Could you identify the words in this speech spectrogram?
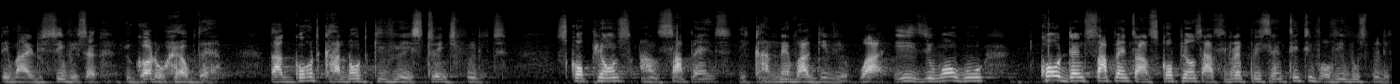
They might receive a, you got to help them. That God cannot give you a strange spirit scorpions and serpents, he can never give you. Why? He is the one who called them serpents and scorpions as representative of evil spirit.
